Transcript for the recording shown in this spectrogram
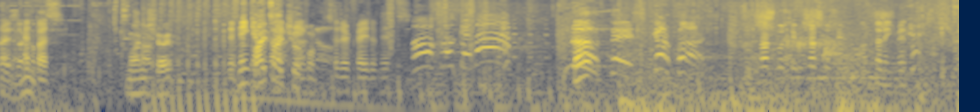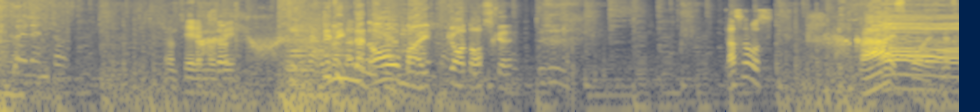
Nice, And pass. One short. They think Right I'm side short flanking, one. so they're afraid of it. ¡Ojo que va! Short pushing, short pushing. I'm turning mid. Don't hit him, okay? Queda Did he? That, oh my god, Oscar. Last one was Nice, boys. Let's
